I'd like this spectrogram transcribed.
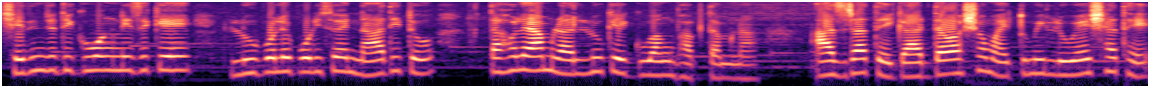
সেদিন যদি গুয়াং নিজেকে লু বলে পরিচয় না দিত, তাহলে আমরা লুকে গুয়াং ভাবতাম না। আজ রাতে গার্ড দেওয়ার সময় তুমি লুয়ের সাথে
